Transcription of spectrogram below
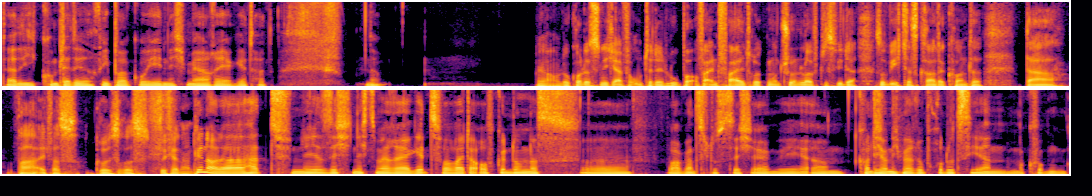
da die komplette Reaper-GUI nicht mehr reagiert hat. Ja. Ja, und du konntest nicht einfach unter der Lupe auf einen Pfeil drücken und schon läuft es wieder, so wie ich das gerade konnte. Da war etwas Größeres Durcheinander. Genau, da hat nee, sich nichts mehr reagiert, zwar weiter aufgenommen, das äh, war ganz lustig irgendwie. Ähm, konnte ich auch nicht mehr reproduzieren. Mal gucken.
